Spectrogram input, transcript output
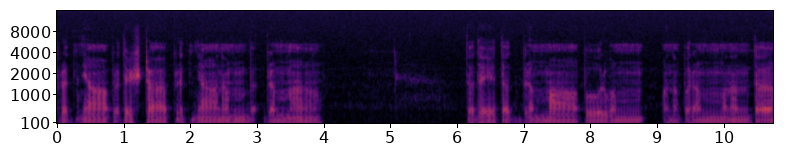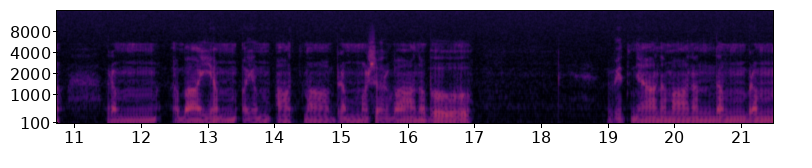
प्रज्ञा प्रतिष्ठा प्रज्ञानं ब्रह्म। तदेतद्ब्रह्मा पूर्वम् अनपरम् अनन्तरम् अबाह्यम् अयम् आत्मा ब्रह्म सर्वानुभूः। विज्ञानमानन्दं ब्रह्म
